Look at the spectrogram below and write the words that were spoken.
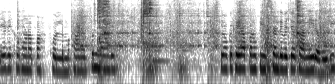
ਇਹ ਦੇਖੋ ਹੁਣ ਆਪਾਂ ਫੁੱਲ ਮਖਾਣੇ ਭੁੰਨਾਂਗੇ। ਕਿਉਂਕਿ ਫਿਰ ਆਪਾਂ ਨੂੰ ਪੀਸਣ ਦੇ ਵਿੱਚ ਆਸਾਨੀ ਰਹੂਗੀ।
